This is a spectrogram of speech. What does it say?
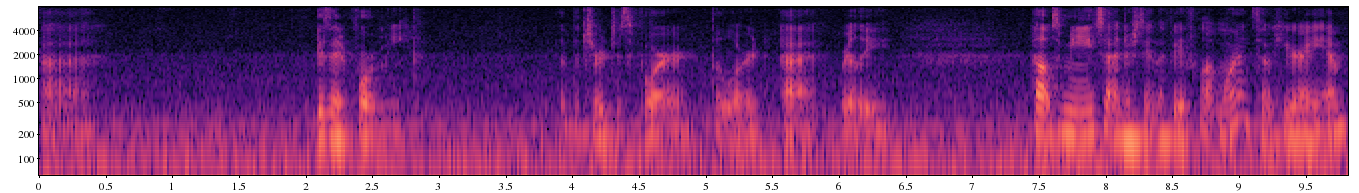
uh, isn't for me. That the church is for the Lord. Uh, really helped me to understand the faith a lot more, and so here I am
